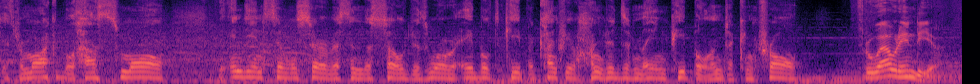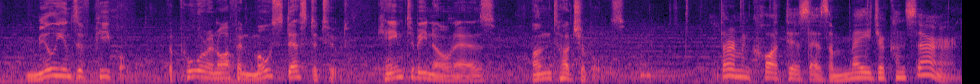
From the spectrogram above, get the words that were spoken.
it's remarkable how small the Indian civil service and the soldiers were able to keep a country of hundreds of million people under control. Throughout India, millions of people, the poor and often most destitute, came to be known as untouchables. Thurman caught this as a major concern.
